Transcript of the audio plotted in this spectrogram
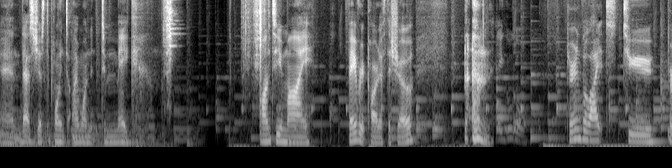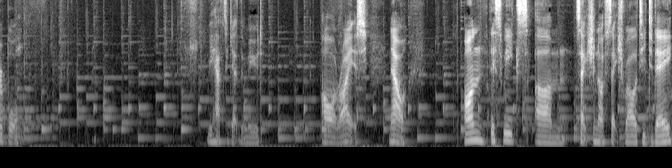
And that's just the point I wanted to make. On to my favorite part of the show. hey Google, turn the lights to purple. We have to get the mood. Alright, now on this week's um, section of sexuality today,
